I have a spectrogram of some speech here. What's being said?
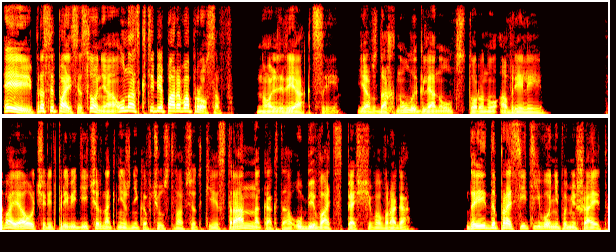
«Эй, просыпайся, Соня, у нас к тебе пара вопросов». Ноль реакции. Я вздохнул и глянул в сторону Аврелии. «Твоя очередь, приведи чернокнижника в чувство. Все-таки странно как-то убивать спящего врага». «Да и допросить его не помешает».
